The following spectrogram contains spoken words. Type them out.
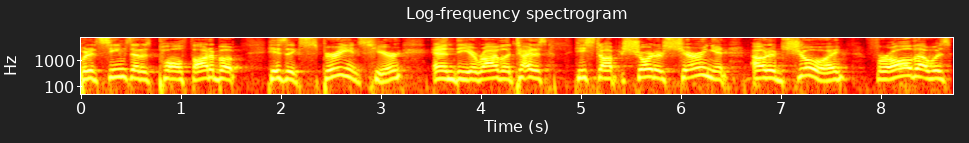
But it seems that as Paul thought about his experience here and the arrival of Titus, he stopped short of sharing it out of joy for all that was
